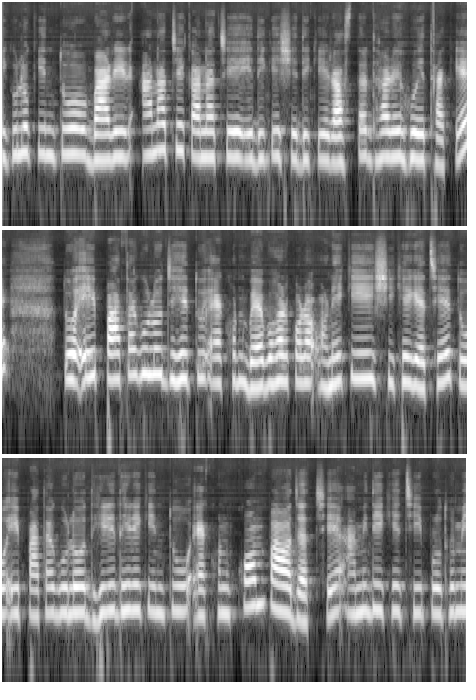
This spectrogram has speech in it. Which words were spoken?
এগুলো কিন্তু বাড়ির আনাচে কানাচে এদিকে সেদিকে রাস্তার ধারে হয়ে থাকে। তো এই পাতাগুলো যেহেতু এখন ব্যবহার করা অনেকেই শিখে গেছে, তো এই পাতাগুলো ধীরে ধীরে কিন্তু এখন কম পাওয়া যাচ্ছে। আমি দেখেছি প্রথমে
